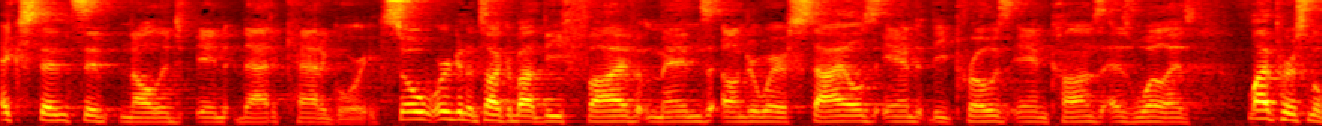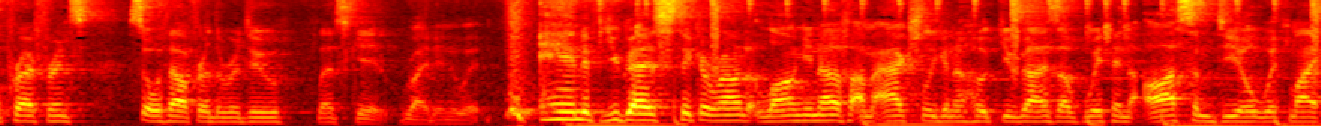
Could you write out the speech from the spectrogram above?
extensive knowledge in that category. So we're going to talk about the five men's underwear styles and the pros and cons as well as my personal preference. So without further ado, let's get right into it. And if you guys stick around long enough, I'm actually gonna hook you guys up with an awesome deal with my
